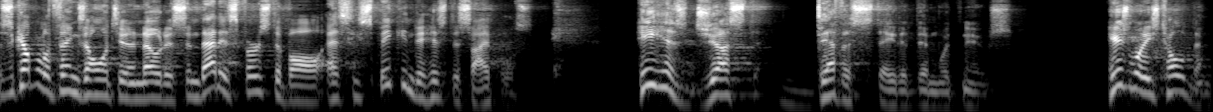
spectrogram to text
There's a couple of things I want you to notice, and that is, first of all, as He's speaking to His disciples, He has just devastated them with news. Here's what he's told them.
